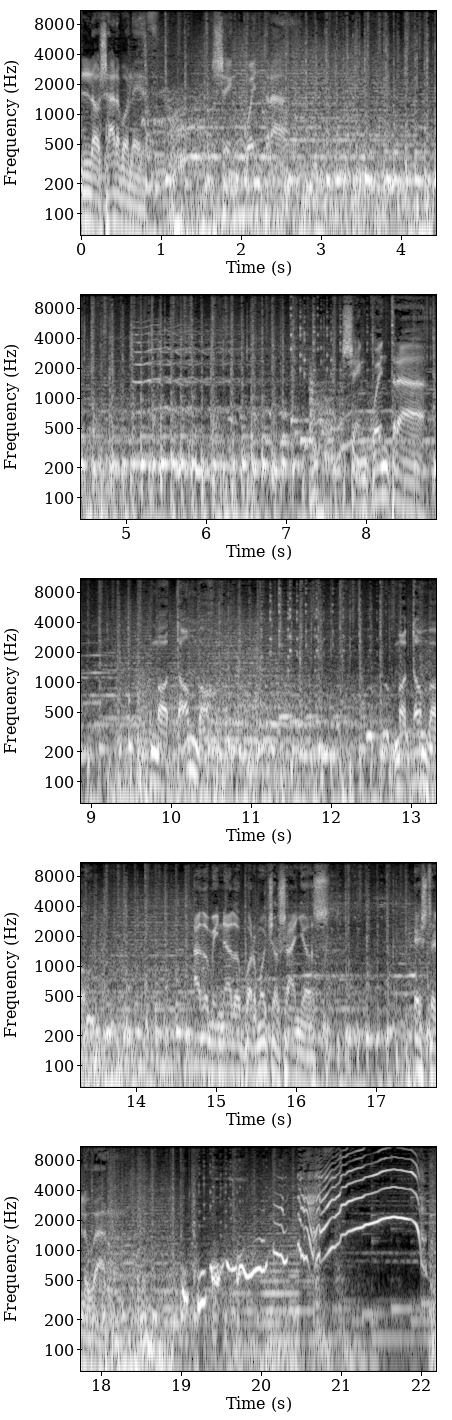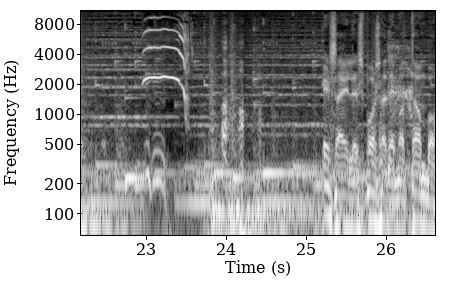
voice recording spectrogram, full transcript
los árboles, se encuentra se encuentra Motombo. Motombo ha dominado por muchos años este lugar. Esa es la esposa de Motombo.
